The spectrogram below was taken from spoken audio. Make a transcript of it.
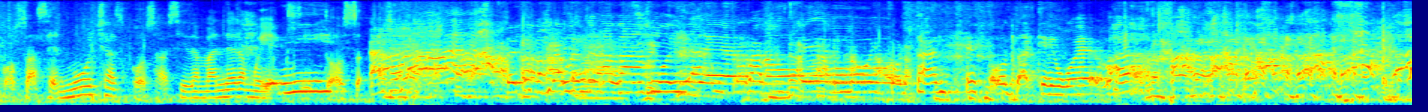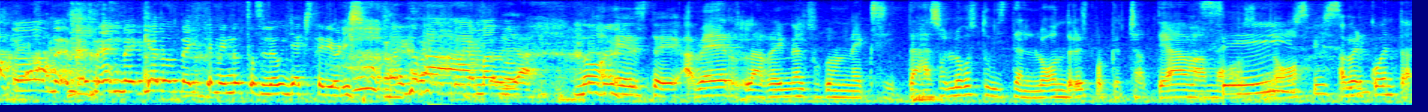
cosas, en muchas cosas y de manera muy exitosa. Estoy trabajando en trabajo interno. trabajo interno importante. Puta, qué hueva. No, me, me- me- quedo 20 minutos y luego ya exteriorizo. Exacto, no. ya. No, este, a ver, La Reina del Sur con un exitazo. Luego estuviste en Londres porque chateábamos, Sí, ¿no? sí, sí. A ver, cuenta,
